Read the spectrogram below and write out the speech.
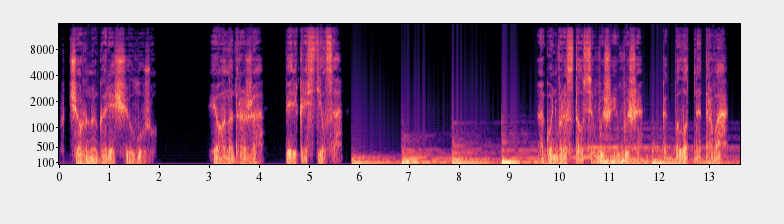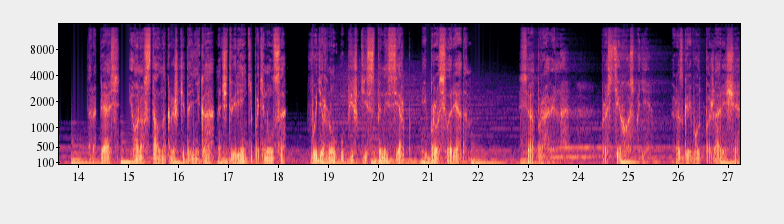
в черную горящую лужу. Иоанна дрожа перекрестился. Огонь вырастал все выше и выше, как болотная трава. Торопясь, Иона встал на крышке тайника, на четвереньки потянулся, выдернул у пишки из спины серп и бросил рядом. «Все правильно. Прости, Господи. Разгребут пожарище,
